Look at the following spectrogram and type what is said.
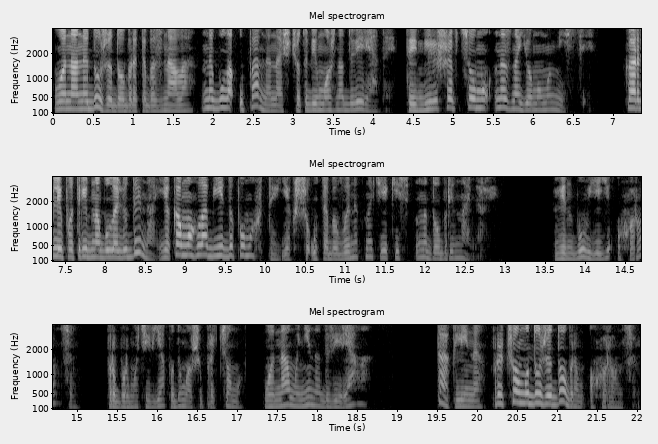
Вона не дуже добре тебе знала, не була упевнена, що тобі можна довіряти, тим більше в цьому незнайомому місці. Карлі потрібна була людина, яка могла б їй допомогти, якщо у тебе виникнуть якісь недобрі наміри. Він був її охоронцем, пробурмотів я, подумавши при цьому, вона мені не довіряла. Так, Ліне, причому дуже добрим охоронцем.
